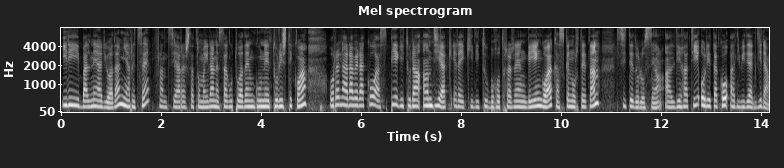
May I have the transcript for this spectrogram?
Iri balnearioa da, miarritze, Frantziar estatu mailan ezagutua den gune turistikoa, horren araberako azpiegitura handiak eraiki ditu bohotraren gehiengoak azken urteetan, zite dolozean aldirati horietako adibideak dira.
